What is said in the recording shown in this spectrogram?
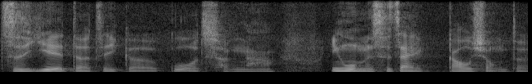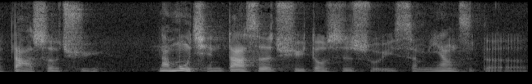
职业的这个过程啊，因为我们是在高雄的大社区，那目前大社区都是属于什么样子的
